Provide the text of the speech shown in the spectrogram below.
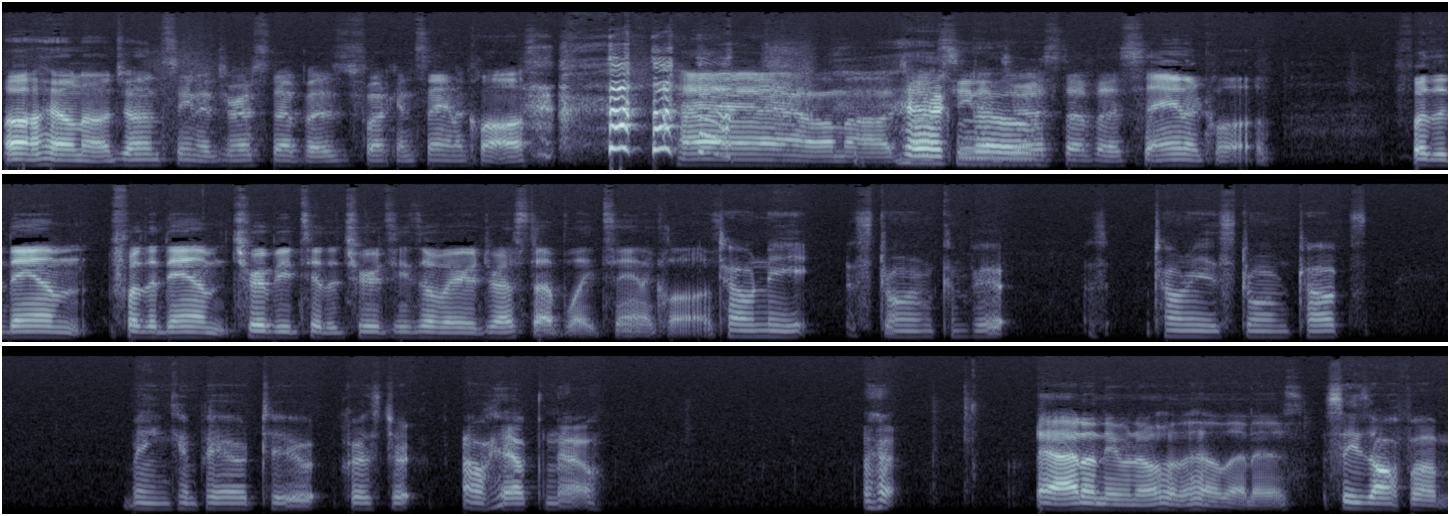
Oh hell no! John Cena dressed up as fucking Santa Claus. hell no! John Heck Cena no. dressed up as Santa Claus. For the damn for the damn tribute to the troops, he's over here dressed up like Santa Claus. Toni Storm compare Toni Storm talks being compared to Christopher. Oh heck no. Yeah, I don't even know who the hell that is. She's off um,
